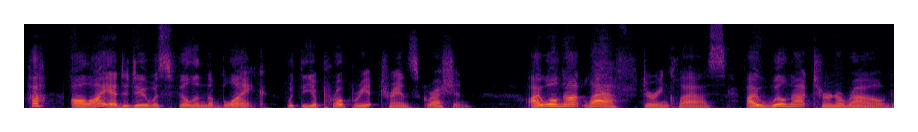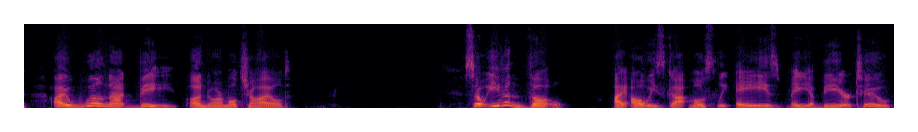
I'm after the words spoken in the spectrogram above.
ha! all I had to do was fill in the blank with the appropriate transgression. I will not laugh during class. I will not turn around. I will not be a normal child. So even though I always got mostly A's, maybe a B or two,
